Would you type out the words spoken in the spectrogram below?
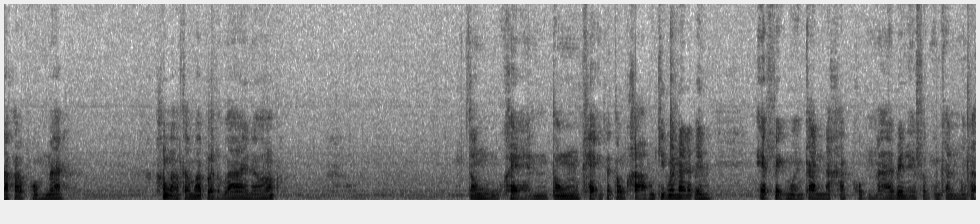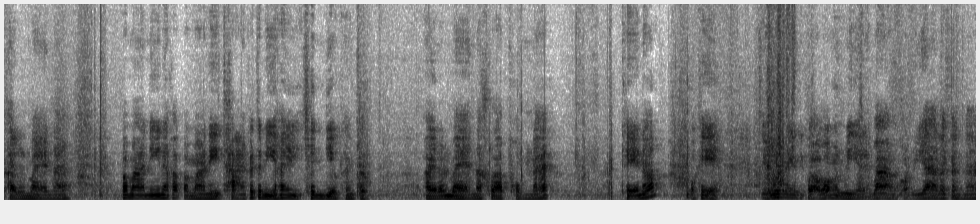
นะครับผมนะ ข้างหลังสามารถเปิดได้เนาะ ตรงแขนตรงแขนกับตรงขาผมคิดว่าน่าจะเป็นเอฟเฟกต์เหมือนกันนะครับ ผมนะเป็นเอฟเฟกต์เหมือนกันเหมือนกับไอรอนแมนนะ ประมาณนี้นะครับ ประมาณนี้ฐานก็จะมีให้เช่นเดียวกันกับไอรอนแมนนะครับ ผมนะ โอเคเนาะโอเค เดี๋ยวดูในดีกว่าว่ามันมีอะไรบ้างขออนุญาตแล้วกันนะ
